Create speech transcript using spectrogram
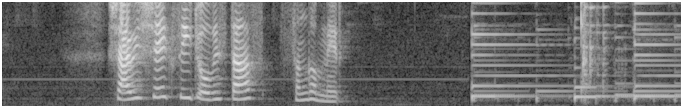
शावीर शेख सी चोवीस तास संगमनेर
